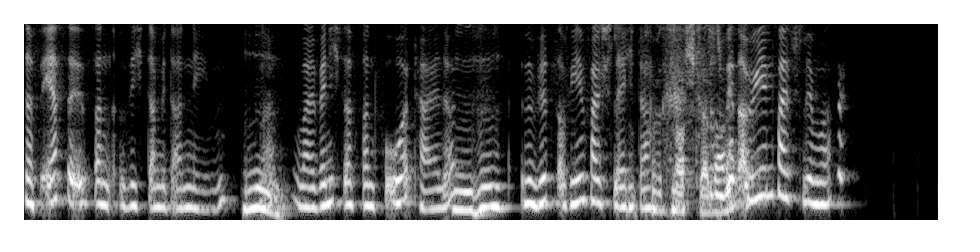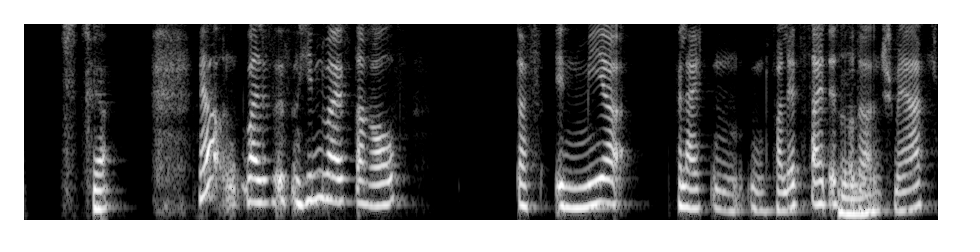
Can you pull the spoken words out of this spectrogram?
Das erste ist dann sich damit annehmen. Ne? Weil wenn ich das dann verurteile, dann wird es auf jeden Fall schlechter. Das wird noch Das wird schlimmer. auf jeden Fall schlimmer. Ja. Ja, und weil es ist ein Hinweis darauf, dass in mir vielleicht ein, eine Verletztheit ist Mhm. oder ein Schmerz,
